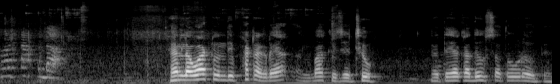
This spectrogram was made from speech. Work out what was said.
फटाकडा ह्यांना वाटून दे फटाकड्या आणि बाकीचे ठेव. नाही तर एका दिवसात उडवतात.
